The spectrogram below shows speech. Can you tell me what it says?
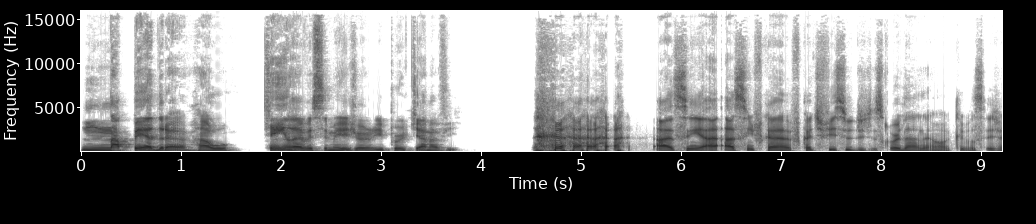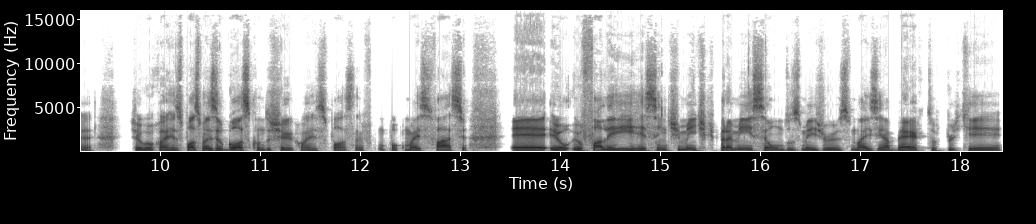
na pedra, Raul, quem leva esse Major e por que a Navi? assim, assim fica, fica difícil de discordar, né? Que você já chegou com a resposta, mas eu gosto quando chega com a resposta, né? Fica um pouco mais fácil. É, eu, eu falei recentemente que para mim esse é um dos majors mais em aberto, porque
